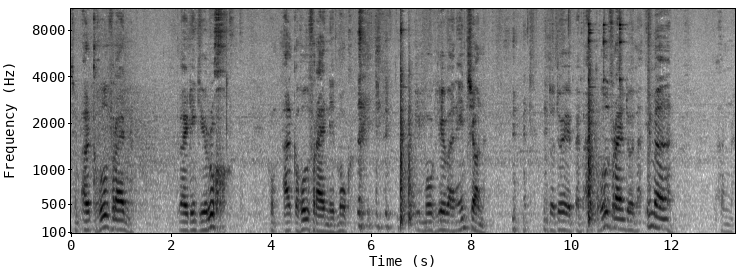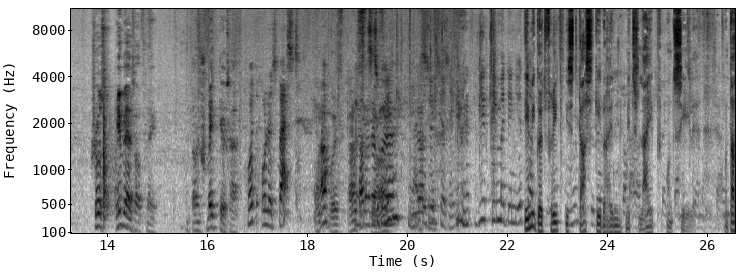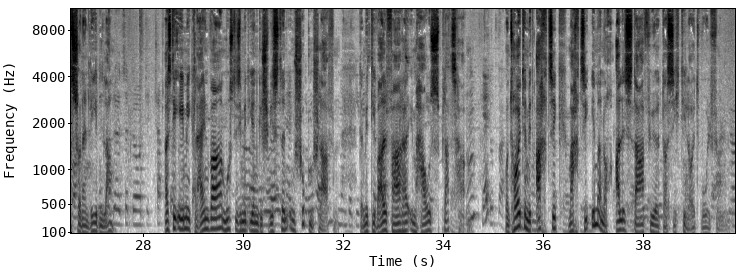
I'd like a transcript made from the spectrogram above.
Zum Alkoholfreien, weil ich den Geruch vom Alkoholfreien nicht mag. Ich mag lieber einen Enzian. Und da tue ich beim Alkoholfreien tue ich immer einen Schuss Himbeersaft rein. Und dann schmeckt es auch. Hat alles passt? Ja? Emi Göttfried ist Gastgeberin mit Leib und Seele. Und das schon ein Leben lang. Als die Emi klein war, musste sie mit ihren Geschwistern im Schuppen schlafen, damit die Wallfahrer im Haus Platz haben. Und heute mit 80 macht sie immer noch alles dafür, dass sich die Leute wohlfühlen.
